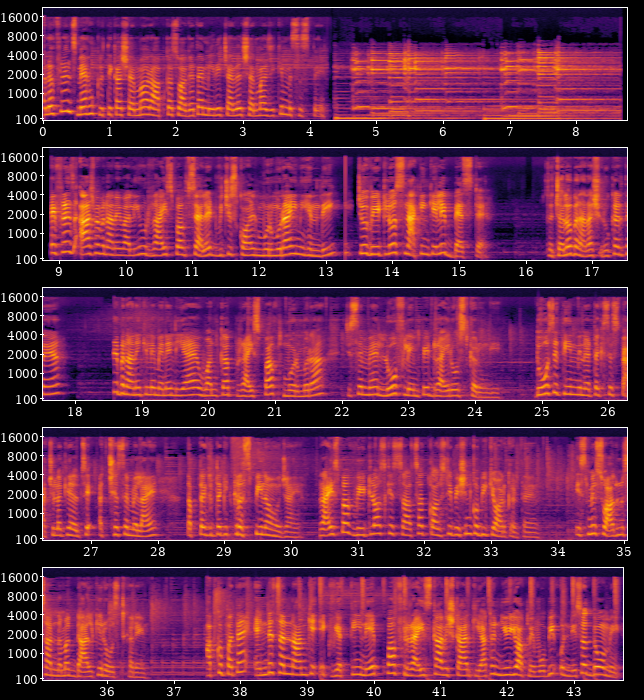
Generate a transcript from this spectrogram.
Hello friends, मैं हूँ कृतिका शर्मा और आपका स्वागत है मेरे चैनल शर्मा जी की मिसेस पे। फ्रेंड्स आज मैं बनाने वाली हूँ rice puff salad which is called murmura in Hindi जो वेट लॉस स्नैकिंग के लिए बेस्ट है। तो चलो बनाना शुरू करते हैं। इसे बनाने के लिए मैंने लिया है वन कप राइस पफ मुरमुरा, जिसे मैं लो फ्लेम पे ड्राई रोस्ट करूँगी। दो से तीन मिनट तक इसे स्पैचुला की हेल्प से अच्छे से मिलाएँ तब तक जब तक कि क्रिस्पी ना हो जाए। राइस पफ वेट लॉस के साथ साथ कॉन्स्टिपेशन को भी क्योर करता है। इसमें स्वाद अनुसार नमक डाल के रोस्ट करें। आपको पता है एंडरसन नाम के एक व्यक्ति ने पफ्ड राइस का आविष्कार किया था न्यूयॉर्क में, वो भी 1902 में।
